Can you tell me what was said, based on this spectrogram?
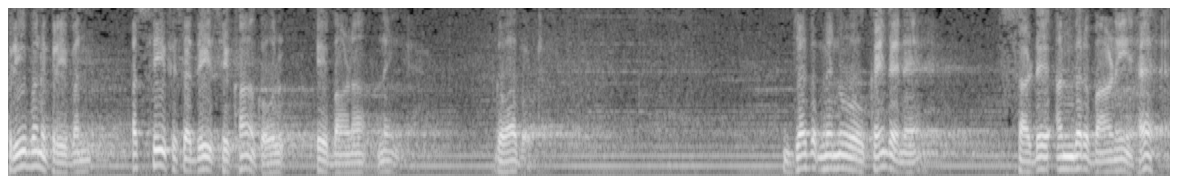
ਕਰੀਬਨ ਕਰੀਬਨ 80% ਫੀਸਦੀ ਸਿੱਖਾਂ ਕੋਲ ਇਹ ਬਾਣਾ ਨਹੀਂ ਹੈ। ਗਵਾ ਬੈਠੇ। ਜਦ ਮੈਨੂੰ ਉਹ ਕਹਿੰਦੇ ਨੇ, ਸਾਡੇ ਅੰਦਰ ਬਾਣੀ ਹੈ।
